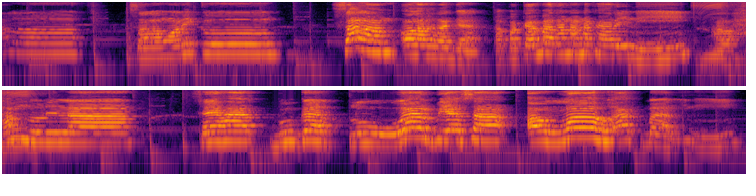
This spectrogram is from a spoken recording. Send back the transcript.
Halo, Assalamualaikum. Salam olahraga. Apa kabar anak-anak hari ini? Alhamdulillah. Sehat, bugar, luar biasa. Allahu Akbar. Ini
